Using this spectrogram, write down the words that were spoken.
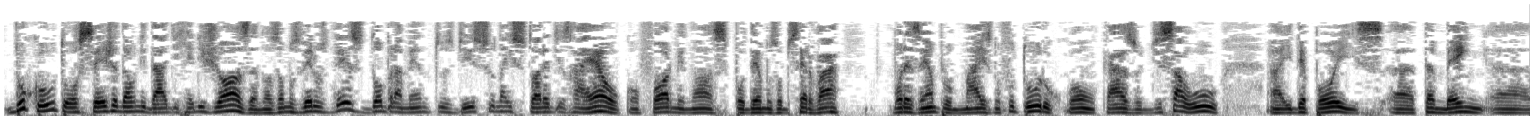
do culto, ou seja, da unidade religiosa. Nós vamos ver os desdobramentos disso na história de Israel, conforme nós podemos observar, por exemplo, mais no futuro, com o caso de Saul, ah, e depois ah, também ah,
